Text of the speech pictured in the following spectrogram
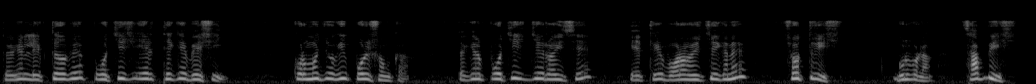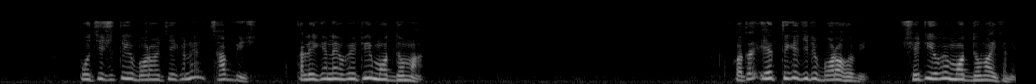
তো এখানে লিখতে হবে পঁচিশ এর থেকে বেশি কর্মযোগী পরিসংখ্যা। তো এখানে পঁচিশ যে রয়েছে, এর থেকে বড় হয়েছে এখানে ছত্রিশ। বলব না। ছাব্বিশ। পঁচিশ থেকে বড় হচ্ছে এখানে, ছাব্বিশ। তাহলে এখানে হবে এটি মধ্যমা। অর্থাৎ এর থেকে যেটি বড় হবে, সেটি হবে মধ্যমা এখানে।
